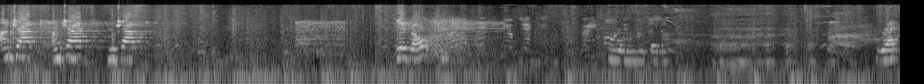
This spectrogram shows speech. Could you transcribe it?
I'm trapped. I'm trapped. I'm trapped. You position. Wreck.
